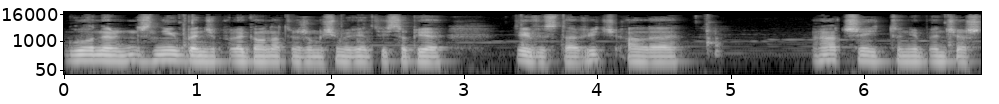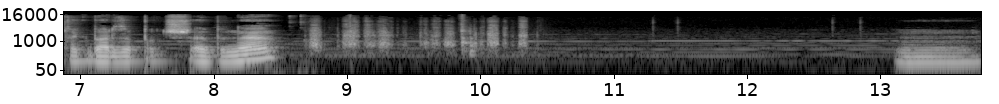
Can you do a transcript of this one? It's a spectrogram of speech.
Głównym z nich będzie polegał na tym, że musimy więcej sobie tych wystawić, ale Raczej to nie będzie aż tak bardzo potrzebne. Hmm.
